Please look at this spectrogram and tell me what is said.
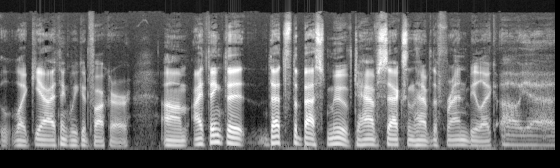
like, yeah, I think we could fuck her. Um, I think that that's the best move to have sex and have the friend be like, oh yeah,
